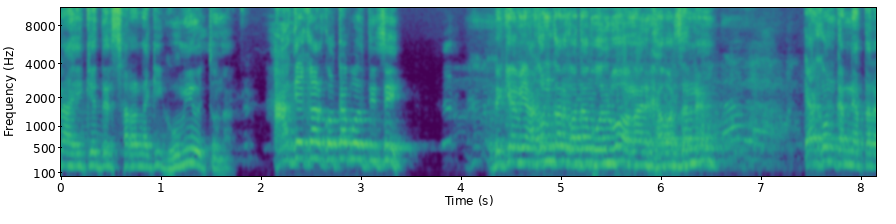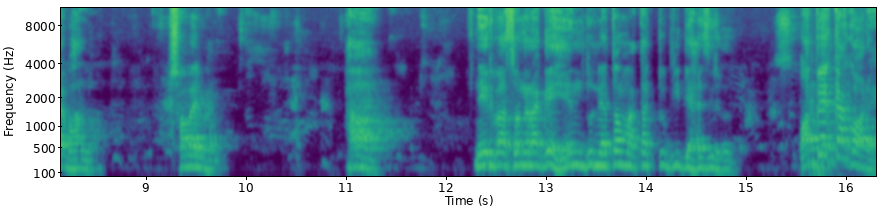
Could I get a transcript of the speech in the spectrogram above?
নায়িকেদের ছাড়া নাকি ঘুমই হইতো না। আগেকার কথা বলতেছি? এটা কি আমি এখনকার কথা বলব আমার খাবার জানে এখনকার নেতারা ভালো, সবাই ভালো। হ্যাঁ নির্বাচনের আগে হিন্দু নেতা মাথার টুপি দিয়ে হাজির হবে অপেক্ষা করে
